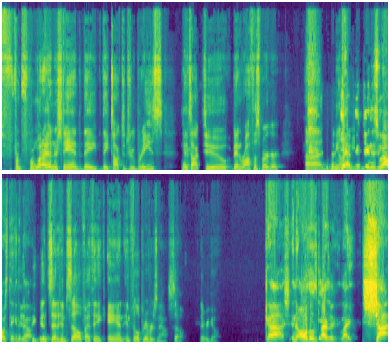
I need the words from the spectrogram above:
from from what I understand, they they talked to Drew Brees, they yeah. talked to Ben Roethlisberger. Uh, depending on yeah, Big Ben is who I was thinking about. Big Ben said it himself, I think, and and Philip Rivers now. So there we go gosh. And all those guys are like shot.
